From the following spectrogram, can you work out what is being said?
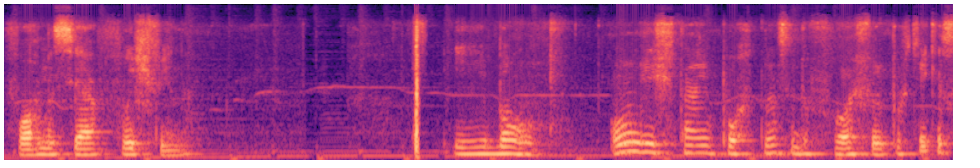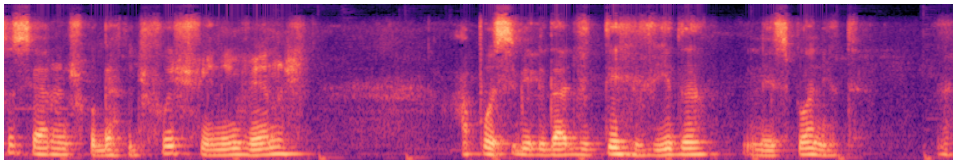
forma-se a fosfina. E bom, Onde está a importância do fósforo? Por que, que associaram a descoberta de fosfina em Vênus à possibilidade de ter vida nesse planeta? Né?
